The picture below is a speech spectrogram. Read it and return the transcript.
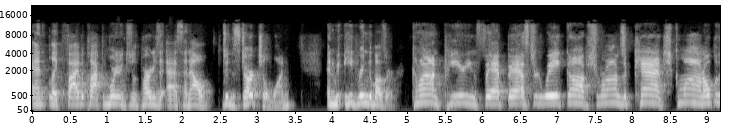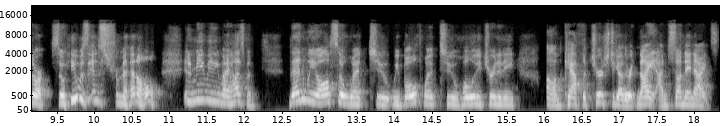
And like five o'clock in the morning, because the parties at SNL didn't start till one. And he'd ring the buzzer. Come on, Peter, you fat bastard, wake up. Sharon's a catch. Come on, open the door. So he was instrumental in me meeting my husband. Then we also went to, we both went to Holy Trinity um, Catholic Church together at night on Sunday nights.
